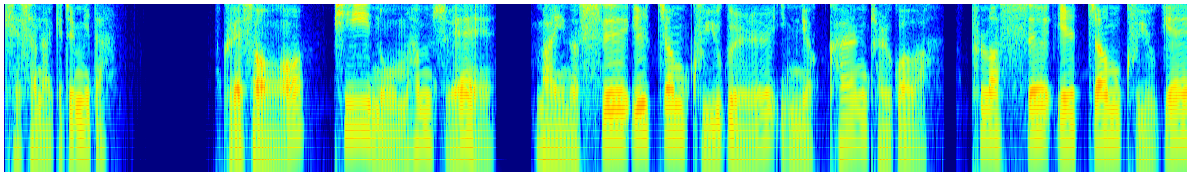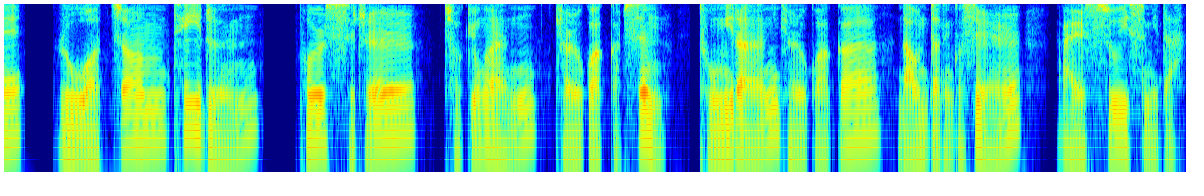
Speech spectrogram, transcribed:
계산하게 됩니다. 그래서 pnom 함수에 마이너스 1.96을 입력한 결과와 플러스 1.96의 lower.tail은 false를 적용한 결과값은 동일한 결과가 나온다는 것을 알 수 있습니다.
